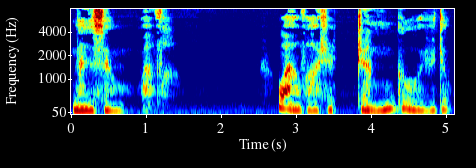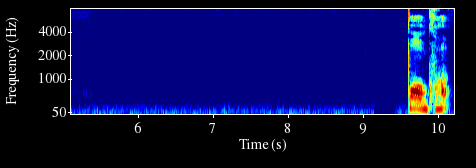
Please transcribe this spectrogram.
能生万法。万法是整个宇宙。包括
